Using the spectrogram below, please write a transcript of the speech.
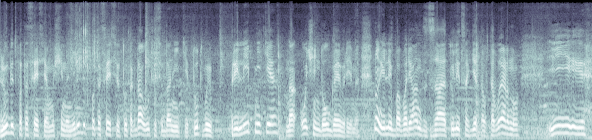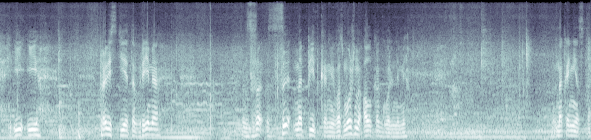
любит фотосессию, а мужчина не любит фотосессию, то тогда лучше сюда не идти. Тут вы прилипнете на очень долгое время. Ну, и либо вариант затулиться где-то в таверну и, и, и провести это время с, с напитками, возможно, алкогольными. Наконец-то.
